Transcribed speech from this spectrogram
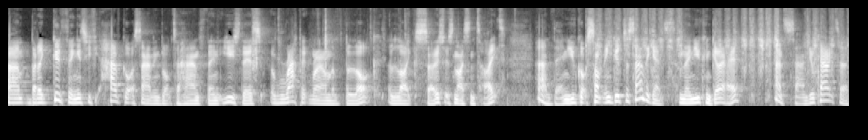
Um, but a good thing is if you have got a sanding block to hand, then use this, wrap it around the block like so, so it's nice and tight and then you've got something good to sand against and then you can go ahead and sand your character.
